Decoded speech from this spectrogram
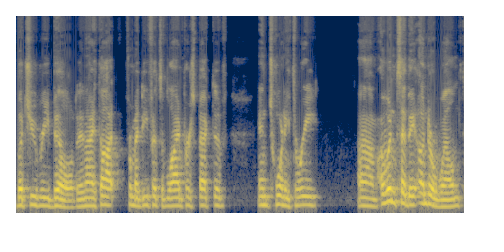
but you rebuild. And I thought from a defensive line perspective in 23, um, I wouldn't say they underwhelmed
